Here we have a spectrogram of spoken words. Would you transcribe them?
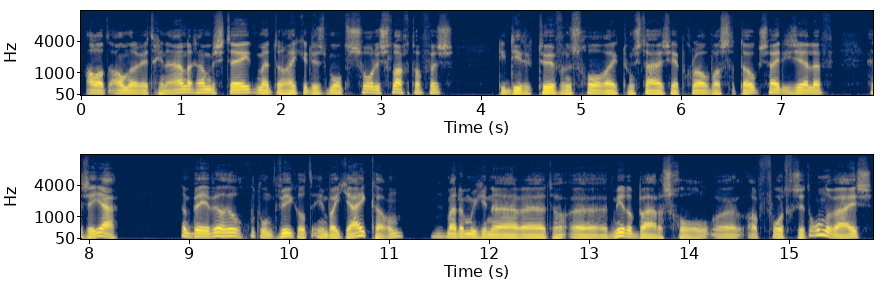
Al het andere werd geen aandacht aan besteed. Maar toen had je dus Montessori-slachtoffers. Die directeur van de school waar ik toen stage heb gelopen was dat ook, zei hij zelf. Hij zei, ja, dan ben je wel heel goed ontwikkeld in wat jij kan. Maar dan moet je naar eh, het eh, middelbare school of voortgezet onderwijs.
